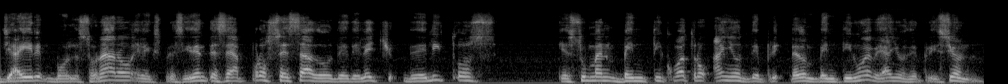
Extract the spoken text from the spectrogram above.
Jair Bolsonaro, el expresidente, sea procesado de, de delitos que suman 24 años de, perdón, 29 años de prisión.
